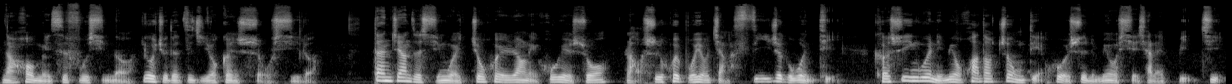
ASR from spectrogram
然后每次复习呢，又觉得自己又更熟悉了。但这样子的行为就会让你忽略说，老师会不会有讲 C 这个问题？可是因为你没有画到重点，或者是你没有写下来笔记，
